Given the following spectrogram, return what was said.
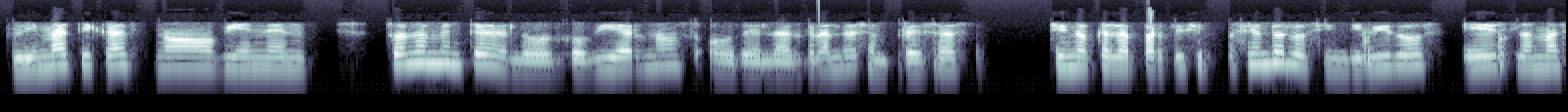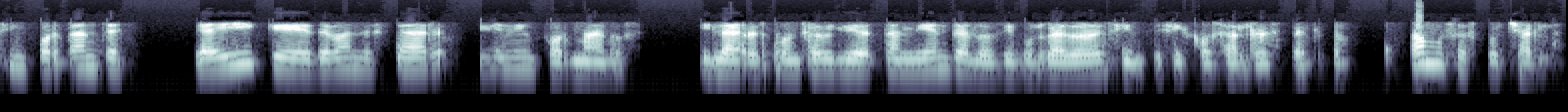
climáticas no vienen solamente de los gobiernos o de las grandes empresas, sino que la participación de los individuos es la más importante, de ahí que deban estar bien informados y la responsabilidad también de los divulgadores científicos al respecto. Vamos a escucharla.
